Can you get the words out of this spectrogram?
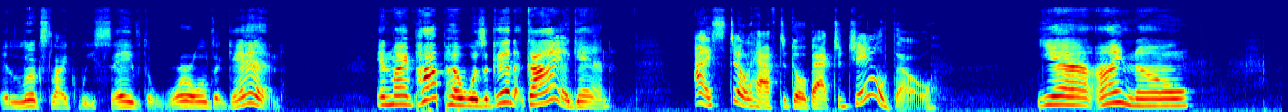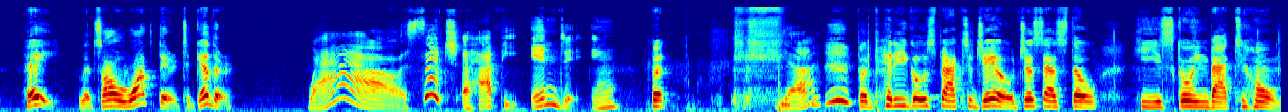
it looks like we saved the world again. And my papa was a good guy again. I still have to go back to jail, though. Yeah, I know. Hey, let's all walk there together. Wow, such a happy ending. But Yeah? but Petey goes back to jail just as though he's going back to home.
